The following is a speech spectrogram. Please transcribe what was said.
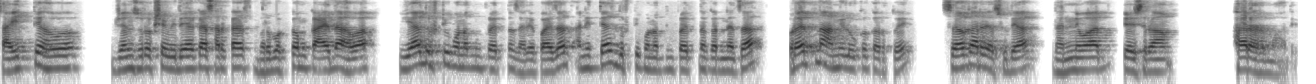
साहित्य हवं जनसुरक्षा विधेयकासारखा भरभक्कम कायदा हवा या दृष्टिकोनातून प्रयत्न झाले पाहिजेत आणि त्याच दृष्टिकोनातून प्रयत्न करण्याचा प्रयत्न आम्ही लोक करतोय. सहकार्य असू द्या. धन्यवाद. जय श्रीराम. हर हर महादेव.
